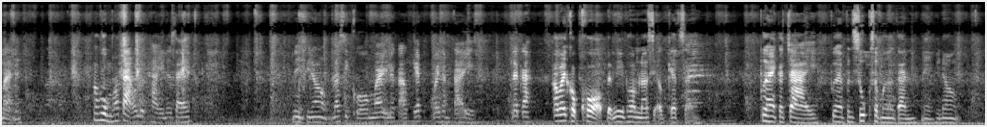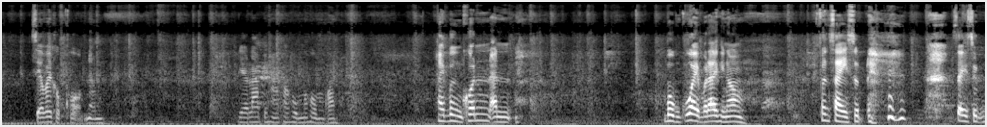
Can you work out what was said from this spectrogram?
แบบนี้ผ้าห่มเขาตากไว้รถไทยนะไซ นี่พี่น้องแล้วสิกองไว้แล้วก็เอาแก๊สไว้ทางใต้แล้วก็เอาไว้ขอบขอบแบบนี้พร้อมแล้วสิเอาแก๊สใส่ เพื่อให้กระจายเพื่อให้เป็นซุกเสมอกันนี่พี่น้อง เสียไว้ขอบขอบๆนำเดี๋ยวลาไปหาผ้าห่มมาห่มก่อน ให้บิ่งคนอันบ่มกล้วยบ่ได้พี่น้องเพิ่นใส่สุด ใส่สุดบ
